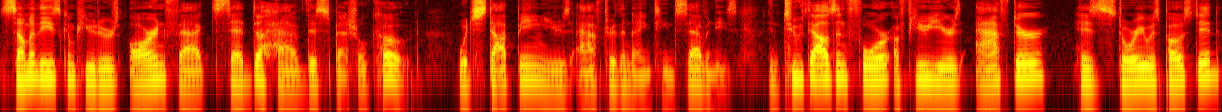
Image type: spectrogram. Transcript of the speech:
some of these computers are in fact said to have this special code, which stopped being used after the 1970s. In 2004, a few years after his story was posted,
